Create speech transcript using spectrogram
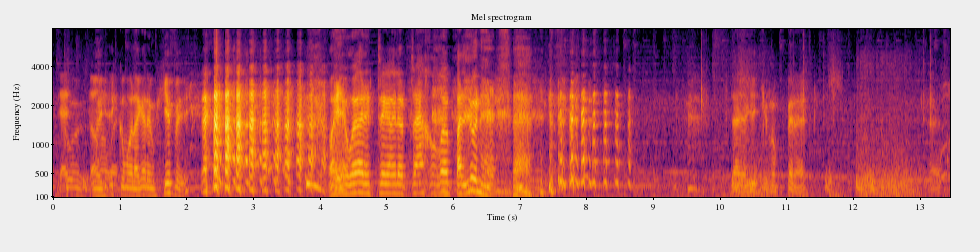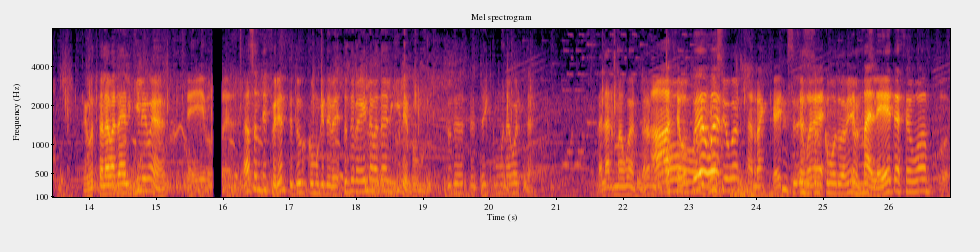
Ya, Como- toma, es weón. como la cara de un jefe. Oye, weón, entrégame los trabajos, weón, para el lunes. ya, ya, aquí hay que romper, a ver. A ver. ¿Te gusta la patada del guile, weón? Sí, pues, weón. Ah, son diferentes, tú como que te, tú te pegáis la patada del guile, po. tú te, te, como una vuelta. La alarma, weón. La alarma. Ah, Oh, se cuidado, Lucio, weón. Arranca, ¿eh? Se pone- como tu amigo, Es maleta ese weón, pues.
